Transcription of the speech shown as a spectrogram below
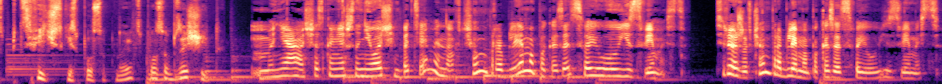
специфический способ, но это способ защиты. У меня сейчас, конечно, не очень по теме, но в чем проблема показать свою уязвимость? Сережа, в чем проблема показать свою уязвимость?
